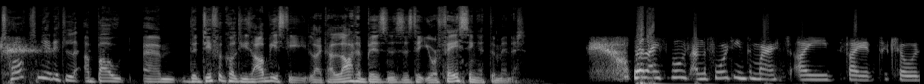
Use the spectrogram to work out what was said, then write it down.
talk to me a little about um, the difficulties. Obviously, like a lot of businesses that you're facing at the minute. Well, I suppose on the 14th of March, I decided to close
